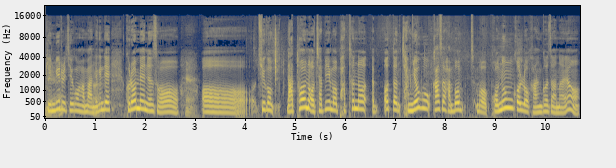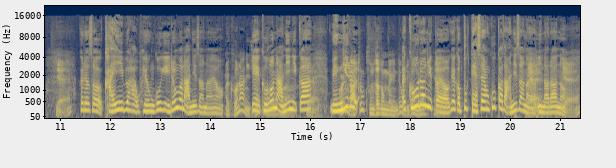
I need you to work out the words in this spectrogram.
예. 빌미를 제공하면 안 돼. 어. 근데 그런 면에서 예. 어 지금 나토는 어차피 뭐 파트너 어떤 잠여국 가서 한번 뭐 보는 걸로 간 거잖아요. 예. 그래서 가입하고 회원국이 이런 건 아니잖아요. 아, 그건 아니죠. 예, 그건 어, 아니니까 예. 맹기를 나토는 군사 동맹인데 아, 우리가 뭐- 그러니까요. 그러니까 북대서양 국가도 아니잖아요. 예. 이 나라는. 예.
